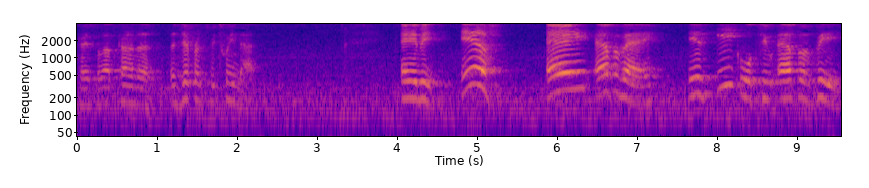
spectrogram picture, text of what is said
Okay, so that's kind of the, the difference between that. A, B. If a, f of A, is equal to f of B.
